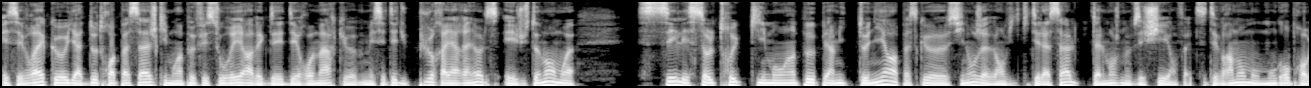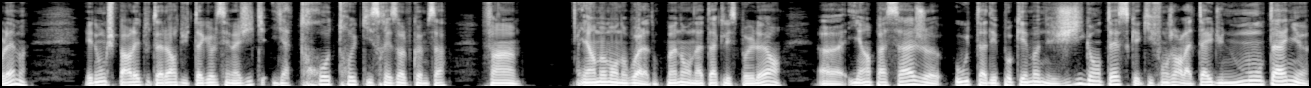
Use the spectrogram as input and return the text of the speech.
Et c'est vrai qu'il y a deux trois passages qui m'ont un peu fait sourire avec des, des remarques mais c'était du pur Ryan Reynolds. Et justement moi c'est les seuls trucs qui m'ont un peu permis de tenir parce que sinon j'avais envie de quitter la salle tellement je me faisais chier en fait. C'était vraiment mon, mon gros problème. Et donc je parlais tout à l'heure du ta gueule c'est magique il y a trop de trucs qui se résolvent comme ça. Enfin y a un moment donc voilà donc maintenant on attaque les spoilers. Euh, il y a un passage où t'as des Pokémon gigantesques qui font genre la taille d'une montagne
